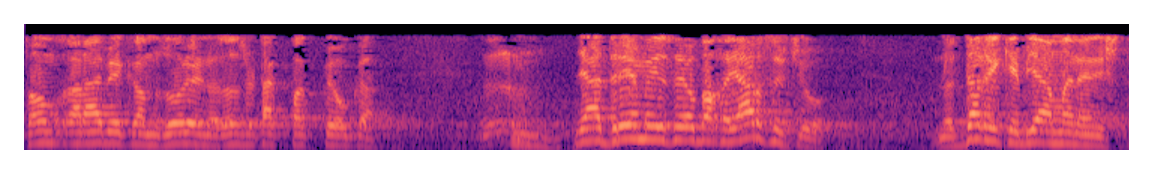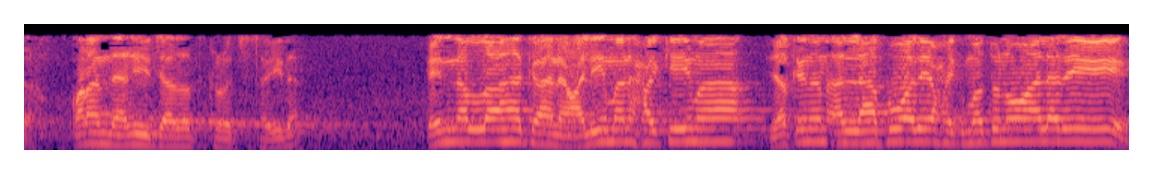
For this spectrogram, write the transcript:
توم خرابې کمزورې نو داس ټک پک پیوګه یا درې مې سره بخیار سچو نو دغه کې بیا منه نشته قران دغه اجازه کړو چې صحیح ده ان الله کان علیما حکیما یقینا الله په دې حکمتونو ولري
